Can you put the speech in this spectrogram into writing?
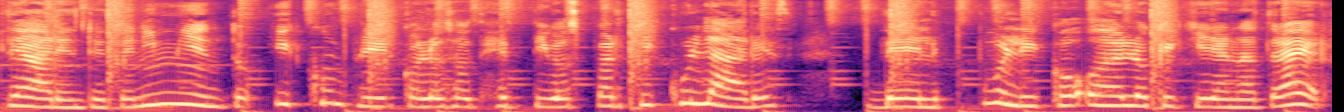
crear entretenimiento y cumplir con los objetivos particulares del público o de lo que quieran atraer.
